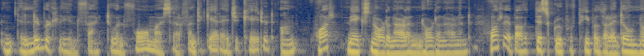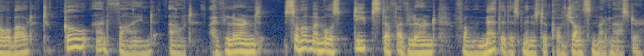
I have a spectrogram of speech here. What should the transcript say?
and deliberately, in fact, to inform myself and to get educated on what makes Northern Ireland Northern Ireland. What about this group of people that I don't know about? To go and find out. I've learned some of my most deep stuff I've learned from a Methodist minister called Johnston McMaster.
